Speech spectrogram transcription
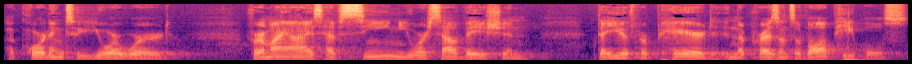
according to your word. For my eyes have seen your salvation, that you have prepared in the presence of all peoples,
